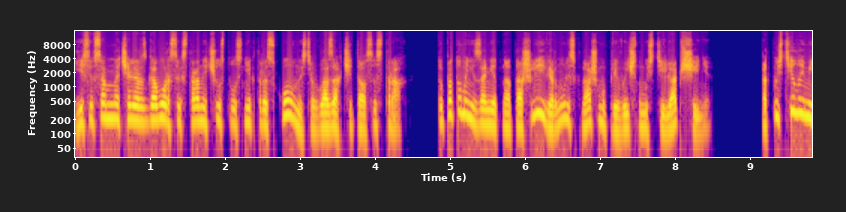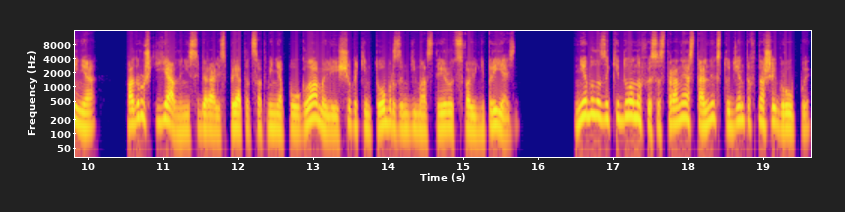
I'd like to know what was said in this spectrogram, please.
Если в самом начале разговора с их стороны чувствовалась некоторая скованность, а в глазах читался страх, то потом они заметно отошли и вернулись к нашему привычному стилю общения. Отпустила и меня. Подружки явно не собирались прятаться от меня по углам или еще каким-то образом демонстрировать свою неприязнь. Не было закидонов и со стороны остальных студентов нашей группы.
